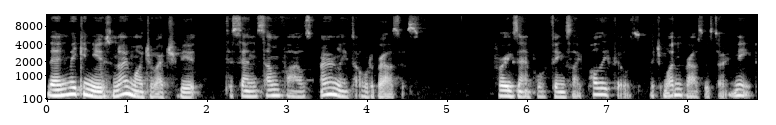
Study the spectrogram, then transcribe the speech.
Then we can use no module attribute to send some files only to older browsers. For example, things like polyfills, which modern browsers don't need.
